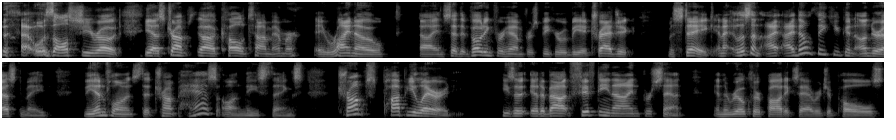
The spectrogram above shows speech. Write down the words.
That was all she wrote. Yes, Trump uh, called Tom Emmer a RINO uh, and said that voting for him for speaker would be a tragic mistake. And I, listen, I, I don't think you can underestimate the influence that Trump has on these things. Trump's popularity, he's a, at about 59% in the Real Clear Politics average of polls,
